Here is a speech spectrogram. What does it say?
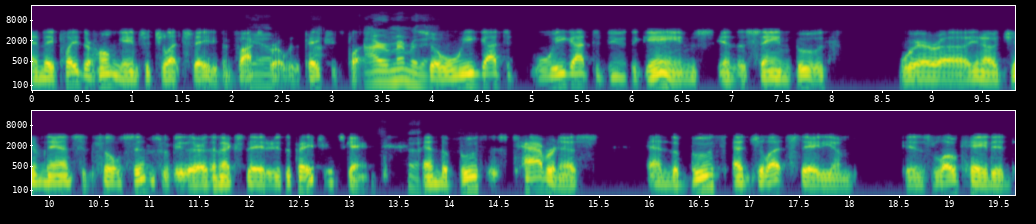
and they played their home games at Gillette Stadium in Foxborough, yeah. where the Patriots play. I remember that. So we got to we got to do the games in the same booth where uh, you know Jim Nantz and Phil Simms would be there the next day to do the Patriots game, and the booth is cavernous, and the booth at Gillette Stadium is located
